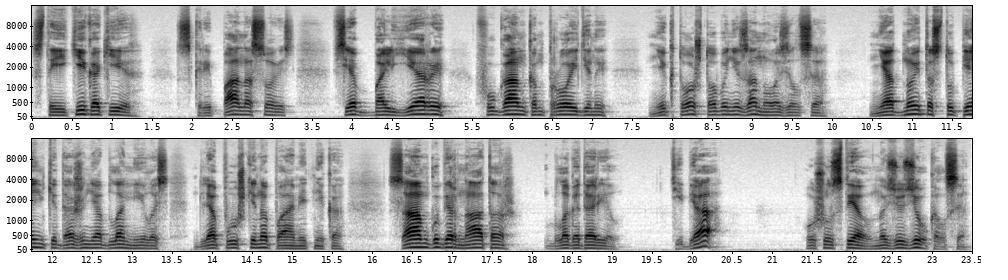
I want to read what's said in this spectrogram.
стояки какие, скрипа на совесть, все барьеры фуганком пройдены, никто чтобы не занозился». Ни одной-то ступеньки даже не обломилось для Пушкина памятника. Сам губернатор благодарил. Тебя? Уж успел, назюзюкался.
